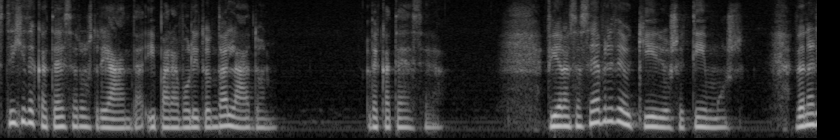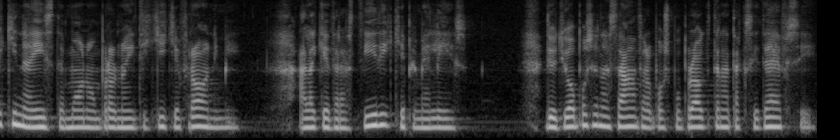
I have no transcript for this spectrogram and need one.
Στίχη 14-30 Η παραβολή των ταλάντων. 14 Δια να σας έβρεδε ο Κύριος ετήμους δεν αρκεί να είστε μόνο προνοητικοί και φρόνιμοι αλλά και δραστήριοι και επιμελείς. Διότι όπως ένας άνθρωπος που πρόκειται να ταξιδεύσει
